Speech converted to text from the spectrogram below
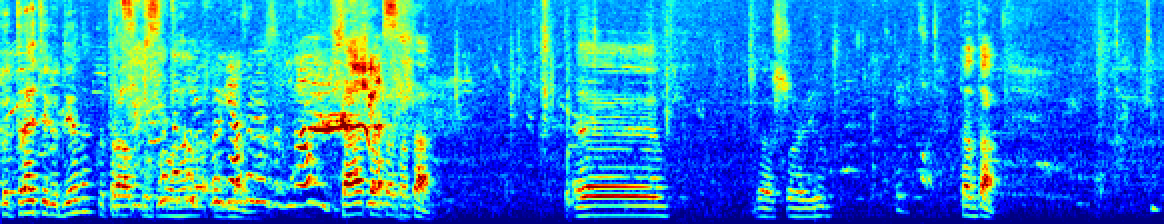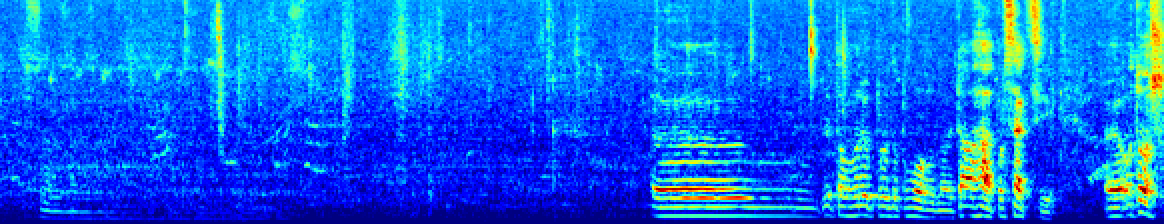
То третя людина, котра Це все допомагала. таке пов'язано з обновою. Так, Щось. так, так, так, так. Е, що я зараз, зараз. Е, Я там говорив про допомогу навіть. Та, Ага, про секції. Е, Отож,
